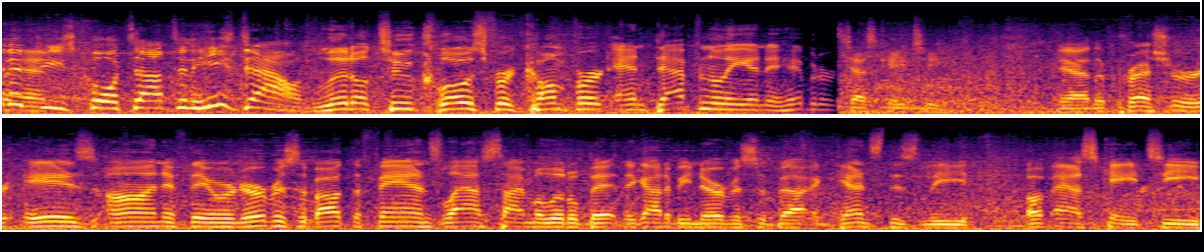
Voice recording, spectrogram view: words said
man. energy's caught out, and he's down. Little too close for comfort and definitely an inhibitor. It's SKT. Yeah, the pressure is on. If they were nervous about the fans last time a little bit, they got to be nervous about against this lead of SKT.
